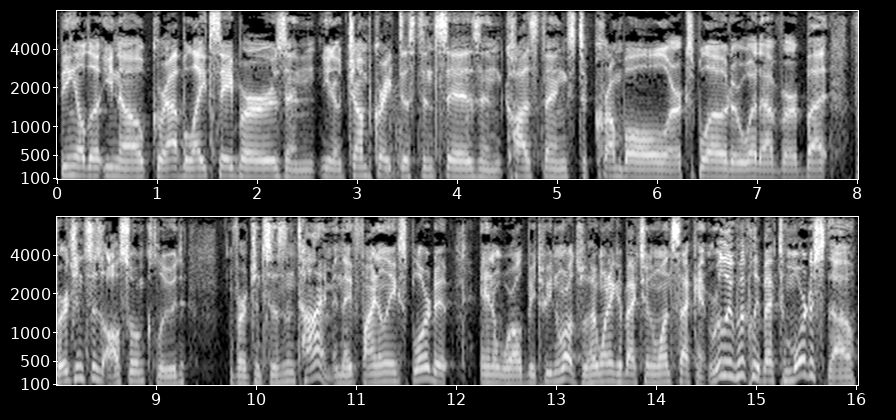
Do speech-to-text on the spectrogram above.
being able to you know grab lightsabers and you know jump great distances and cause things to crumble or explode or whatever. But vergences also include vergences in time, and they finally explored it in a world between worlds, which I want to get back to in one second. Really quickly, back to Mortis, though.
